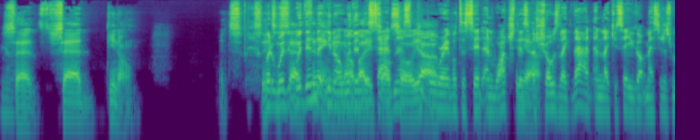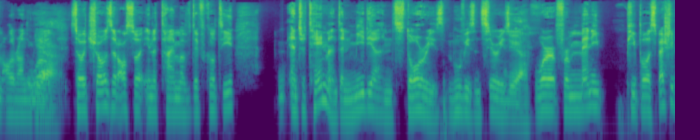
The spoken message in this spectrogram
Yeah. sad, sad. You know, it's, it's but it's with, within the thing, you know, within the sadness, also, yeah, people were able to sit and watch this Yeah. uh, shows like that, and like you say, you got messages from all around the world. yeah, So it shows that also in a time of difficulty, entertainment and media and stories, movies and series yeah, were for many people, especially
